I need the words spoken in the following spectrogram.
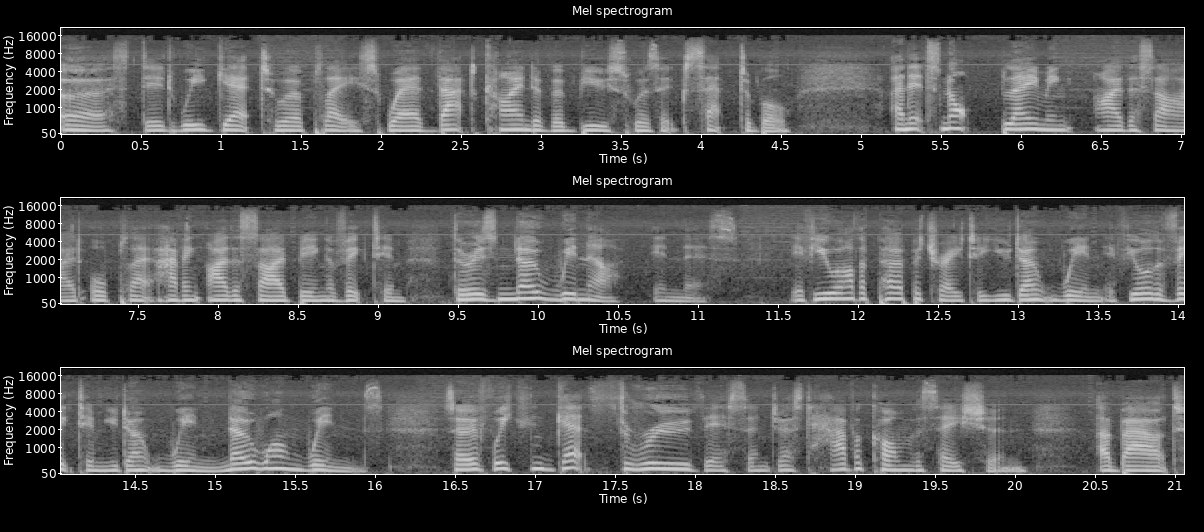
earth did we get to a place where that kind of abuse was acceptable? And it's not blaming either side or play, having either side being a victim. There is no winner in this. If you are the perpetrator, you don't win. If you're the victim, you don't win. No one wins. So if we can get through this and just have a conversation about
